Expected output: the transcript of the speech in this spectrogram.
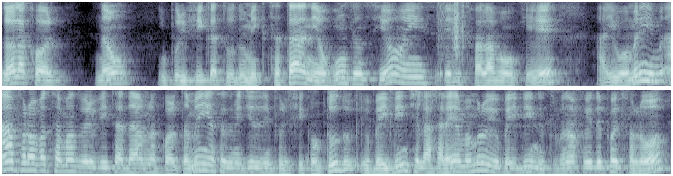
lolakol, não impurifica tudo. Miktsatani, alguns anciões, eles falavam o quê? Aí o Omrim, Avrova Tzamad Vervita Dam Lakol. Também essas medidas impurificam tudo. E o Beidin Telachareia Mamru, e o Beidin, o tribunal foi depois falou:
